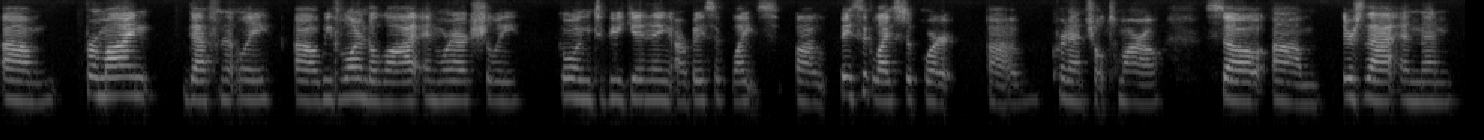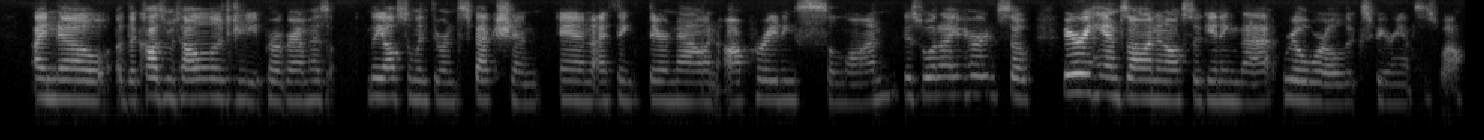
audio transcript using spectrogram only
Um, for mine, definitely, uh, we've learned a lot, and we're actually going to be getting our basic life uh, basic life support uh, credential tomorrow. So um, there's that, and then I know the cosmetology program has they also went through inspection and I think they're now an operating salon is what I heard. So very hands-on and also getting that real world experience as well.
